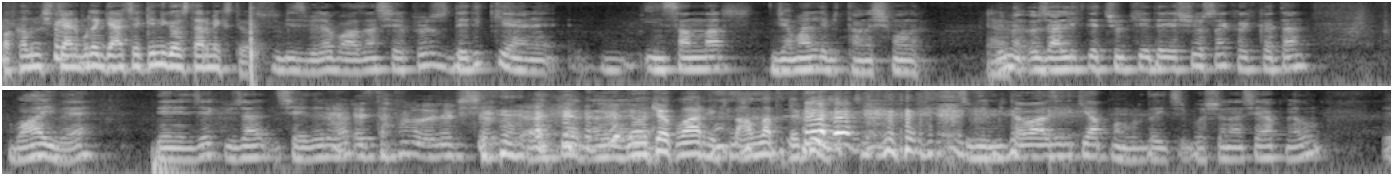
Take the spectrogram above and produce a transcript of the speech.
Bakalım işte yani burada gerçekliğini göstermek istiyoruz. Biz bile bazen şey yapıyoruz. Dedik ki yani insanlar Cemal'le bir tanışmalı. Değil Evet. mi? Özellikle Türkiye'de yaşıyorsak hakikaten vay be denilecek güzel şeyleri var. Estağfurullah öyle bir şey yok ya. yok yok öyle öyle. Yok yok var. Şimdi anlat döküyoruz. Şimdi mütevazilik yapma burada hiç boşuna şey yapmayalım. Ee,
